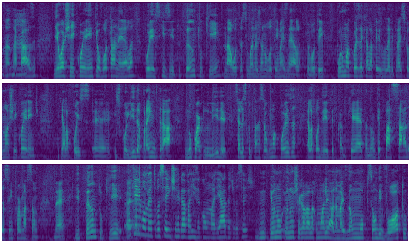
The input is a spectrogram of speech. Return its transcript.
na, uhum. na, casa. E eu achei coerente eu votar nela por esse quesito. Tanto que na outra semana eu já não votei mais nela. Eu votei por uma coisa que ela fez no leve trás que eu não achei coerente. Porque ela foi é, escolhida para entrar no quarto do líder. Se ela escutasse alguma coisa, ela poderia ter ficado quieta, não ter passado essa informação. Né? E tanto que. É, Naquele é, momento você enxergava a Risa como uma aliada de vocês? Eu não, eu não enxergava ela como uma aliada, mas não uma opção de voto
